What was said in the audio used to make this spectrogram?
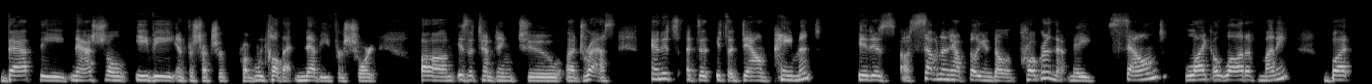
that the National EV Infrastructure Program, we call that NEVI for short, um, is attempting to address. And it's a, it's a down payment. It is a seven and a half billion dollar program that may sound like a lot of money, but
